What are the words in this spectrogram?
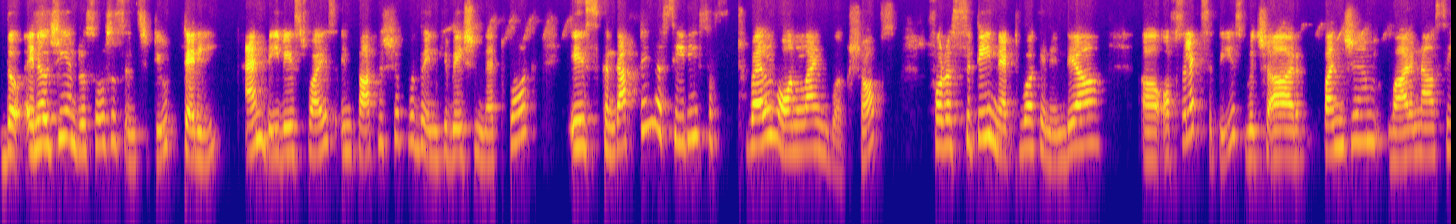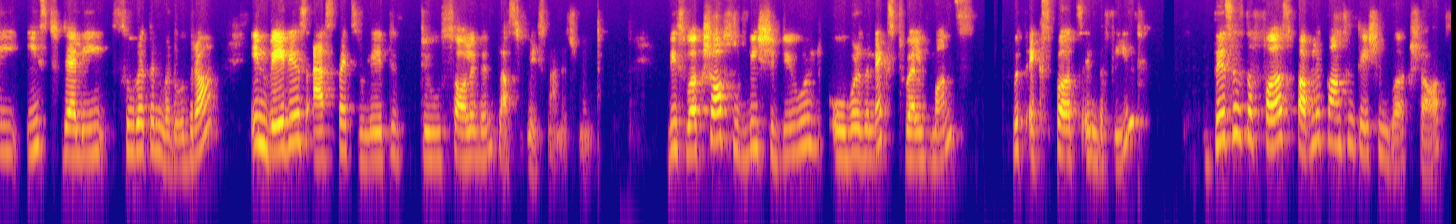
The Energy and Resources Institute, TERI, and Be Waste Wise, in partnership with the Incubation Network, is conducting a series of 12 online workshops for a city network in India uh, of select cities, which are Panjim, Varanasi, East Delhi, Surat and Vadodara, in various aspects related to solid and plastic waste management. These workshops would be scheduled over the next 12 months with experts in the field. This is the first public consultation workshops.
